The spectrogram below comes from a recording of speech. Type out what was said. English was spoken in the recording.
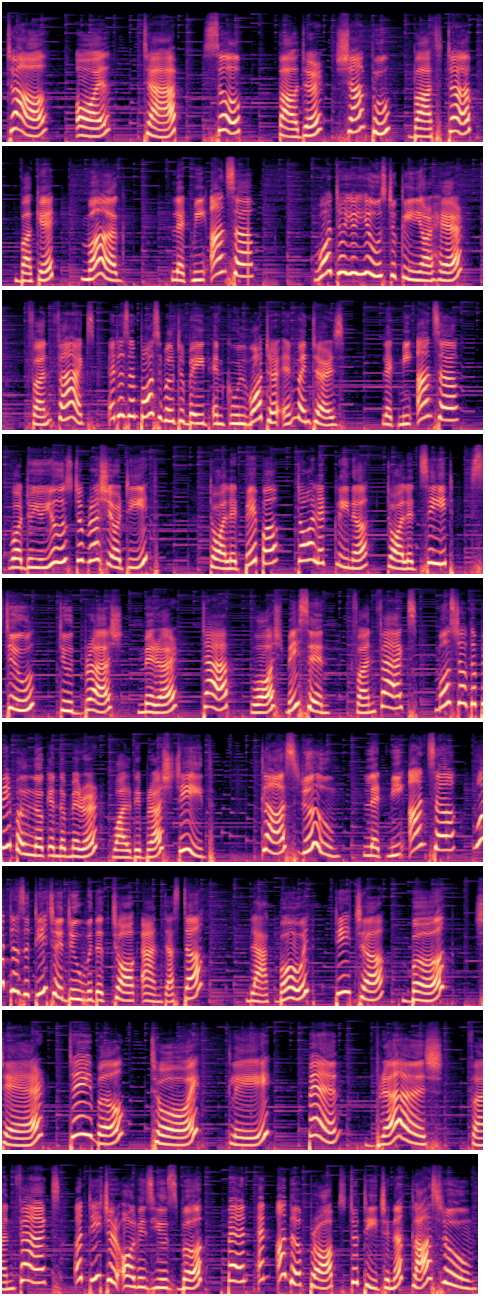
towel, oil, tap, soap, powder, shampoo, bathtub, bucket, mug. Let me answer. What do you use to clean your hair? Fun facts. It is impossible to bathe in cool water in winters. Let me answer. What do you use to brush your teeth? Toilet paper, toilet cleaner, toilet seat, stool, toothbrush, mirror, tap, wash basin. Fun facts. Most of the people look in the mirror while they brush teeth. Classroom. Let me answer. What does a teacher do with a chalk and duster? Blackboard, teacher, book, chair, table, toy, clay, pen, brush. Fun facts A teacher always uses book, pen, and other props to teach in a classroom.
